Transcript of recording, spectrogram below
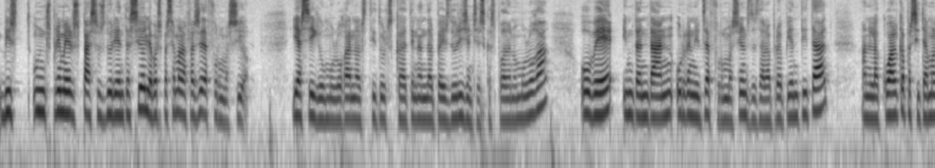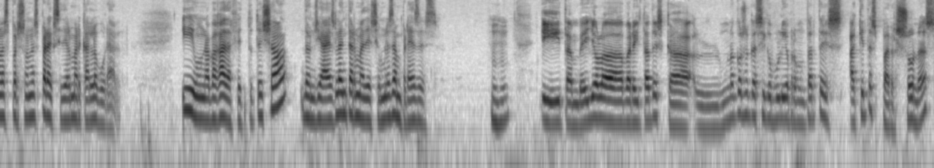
vist uns primers passos d'orientació, llavors passem a la fase de formació ja sigui homologant els títols que tenen del país d'origen, si és que es poden homologar, o bé intentant organitzar formacions des de la pròpia entitat en la qual capacitem a les persones per accedir al mercat laboral. I una vegada fet tot això, doncs ja és la intermediació amb les empreses. Uh -huh. I també jo la veritat és que una cosa que sí que volia preguntar-te és aquestes persones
